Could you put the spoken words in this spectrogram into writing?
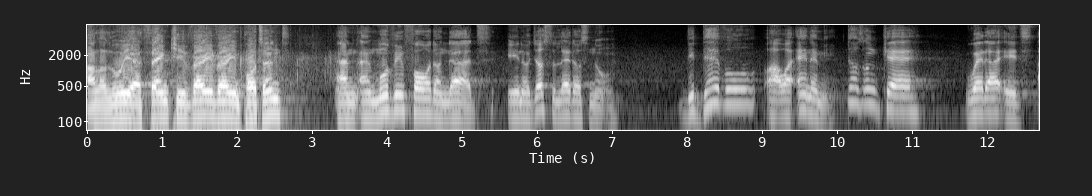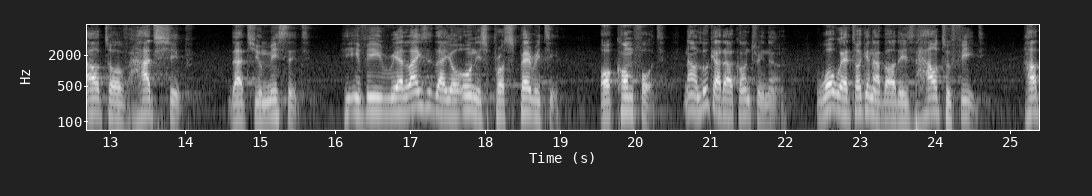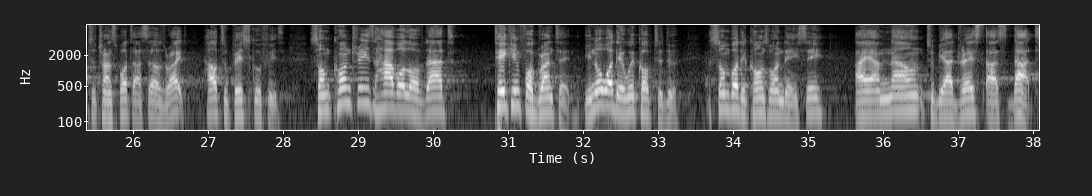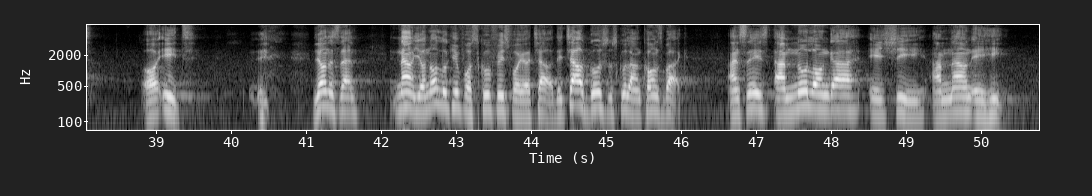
Hallelujah. Thank you. Very, very important. And, and moving forward on that, you know, just to let us know, the devil, our enemy, doesn't care whether it's out of hardship that you miss it. If he realizes that your own is prosperity or comfort. Now, look at our country now. What we're talking about is how to feed, how to transport ourselves, right? How to pay school fees. Some countries have all of that taken for granted. You know what they wake up to do? Somebody comes one day, say, I am now to be addressed as that or it. Do you understand? Now you're not looking for school fees for your child. The child goes to school and comes back and says, I'm no longer a she, I'm now a he.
